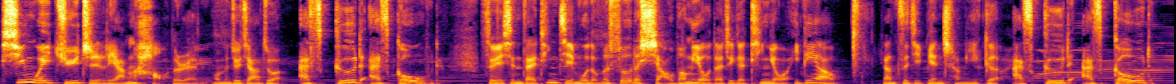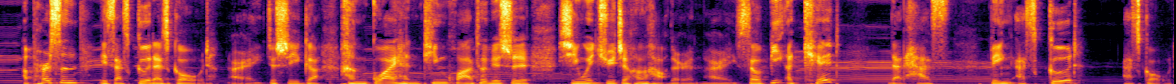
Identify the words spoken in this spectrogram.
行为举止良好的人，我们就叫做 as good as gold。所以现在听节目的我们所有的小朋友的这个听友，一定要让自己变成一个 as good as gold。 A person is as good as gold，哎，就是一个很乖、很听话，特别是行为举止很好的人，哎，so be a kid that has been as good as gold。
